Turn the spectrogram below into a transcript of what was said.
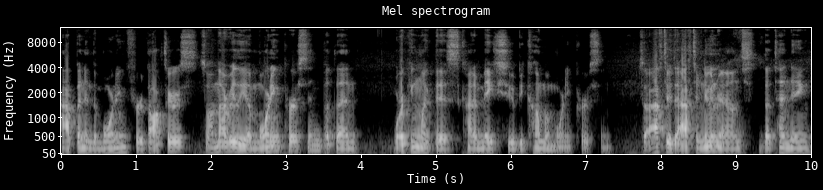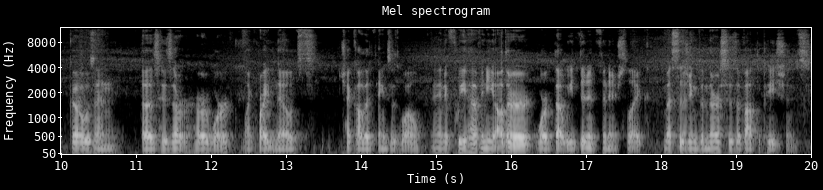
happen in the morning for doctors. So I'm not really a morning person, but then working like this kind of makes you become a morning person. So after the afternoon rounds, the attending goes and does his or her work, like write notes, check other things as well. And if we have any other work that we didn't finish, like messaging the nurses about the patients,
